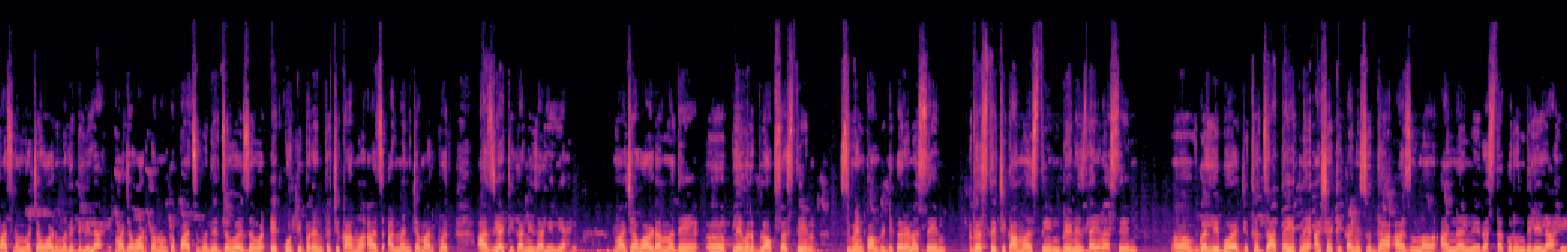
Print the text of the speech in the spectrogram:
पाच नंबरच्या वॉर्डमध्ये दिलेला आहे. माझ्या वॉर्ड क्रमांक पाचमध्ये जवळजवळ एक कोटीपर्यंतची कामं आज अण्णांच्या मार्फत आज या ठिकाणी झालेली आहे. माझ्या वॉर्डामध्ये प्लेवर ब्लॉक्स असतील सिमेंट कॉन्क्रिटीकरण असेल रस्त्याची कामं असतील ड्रेनेज लाईन असेल गल्लीबोळा जिथं जाता येत नाही अशा ठिकाणी सुद्धा आज म अण्णांनी रस्ता करून दिलेला आहे.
